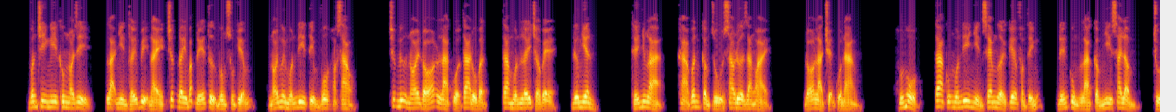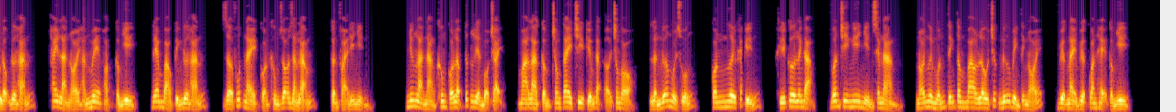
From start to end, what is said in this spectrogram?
Vân chi nghi không nói gì, lại nhìn thấy vị này trước đây bắc đế tử bông xuống kiếm, nói ngươi muốn đi tìm vô hoặc sao? Trước nữ nói đó là của ta đồ vật, ta muốn lấy trở về, đương nhiên. Thế nhưng là, khả vân cầm dù sao đưa ra ngoài. Đó là chuyện của nàng. Huống hồ, ta cũng muốn đi nhìn xem người kia phẩm tính, đến cùng là cầm nhi sai lầm, chủ động đưa hắn, hay là nói hắn mê hoặc cầm nhi, đem bảo kính đưa hắn, giờ phút này còn không rõ ràng lắm, cần phải đi nhìn. Nhưng là nàng không có lập tức liền bỏ chạy, mà là cầm trong tay chi kiếm đặt ở trong vỏ, lần nữa ngồi xuống, con ngươi khép kín, khí cơ lãnh đạm, vân chi nghi nhìn xem nàng, nói ngươi muốn tĩnh tâm bao lâu trước nữ bình tĩnh nói, việc này việc quan hệ cầm nhi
